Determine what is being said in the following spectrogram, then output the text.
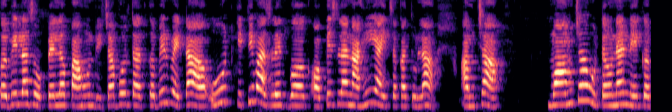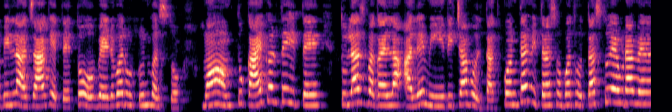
कबीरला झोपलेलं पाहून रिचा बोलतात कबीर बेटा उठ किती वाजलेत बघ? ऑफिसला नाही यायचं का तुला? आमच्या मॉमच्या उठवण्याने कबीरला जाग येते तो बेडवर उठून बसतो. मॉम तू काय करते इथे? तुलाच बघायला आले मी रिचा बोलतात. कोणत्या मित्रासोबत होतास तू एवढा वेळ?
